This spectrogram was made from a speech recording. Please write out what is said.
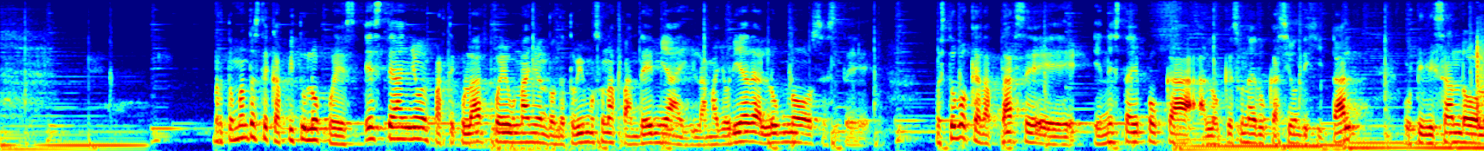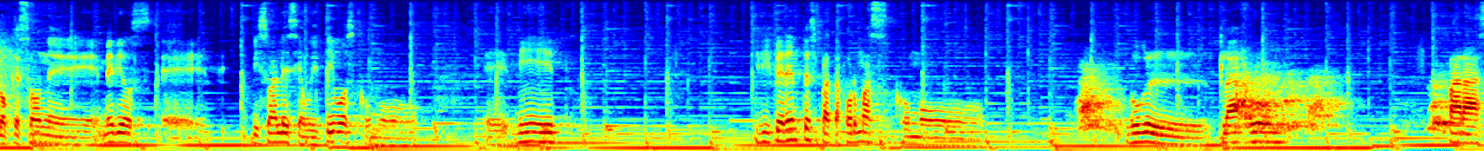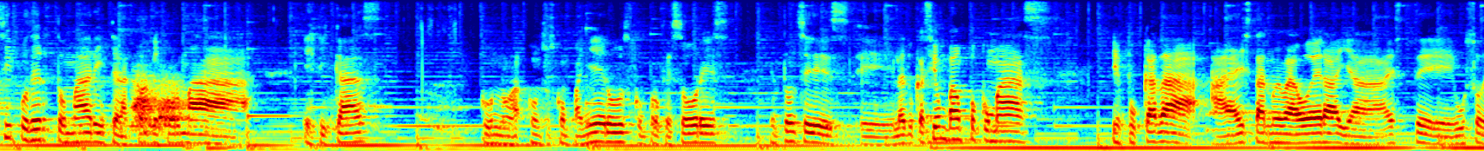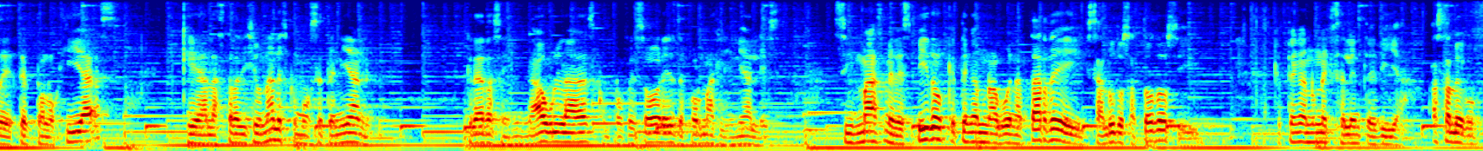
Retomando este capítulo, pues este año en particular fue un año en donde tuvimos una pandemia y la mayoría de alumnos este, pues tuvo que adaptarse en esta época a lo que es una educación digital, utilizando lo que son eh, medios eh, visuales y auditivos como eh, Meet y diferentes plataformas como Google Classroom para así poder tomar e interactuar de forma eficaz con, sus compañeros, con profesores. Entonces, eh, la educación va un poco más enfocada a esta nueva era y a este uso de tecnologías que a las tradicionales como se tenían creadas en aulas, con profesores, de formas lineales. Sin más, me despido, que tengan una buena tarde y saludos a todos y que tengan un excelente día. Hasta luego.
